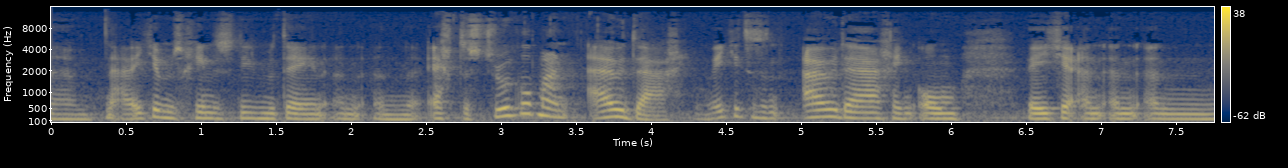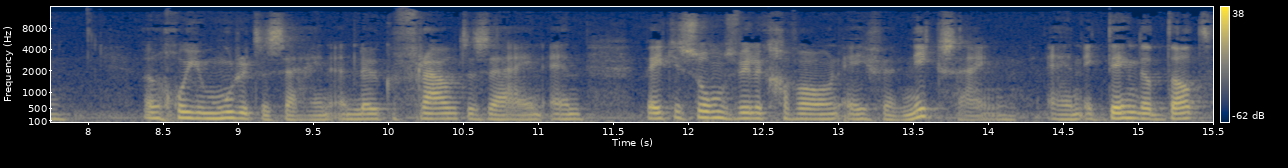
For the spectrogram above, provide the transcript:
um, nou weet je, misschien is het niet meteen een, een echte struggle, maar een uitdaging. Weet je, het is een uitdaging om, weet je, een, een, een een goede moeder te zijn, een leuke vrouw te zijn. En weet je, soms wil ik gewoon even niks zijn. En ik denk dat dat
